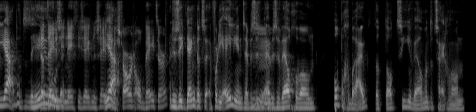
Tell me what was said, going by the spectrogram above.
ja, dat is heel Dat deden ze in le- 1977 Ja. bij Star Wars al beter. Dus ik denk dat ze voor die aliens hebben ze, Hmm. hebben ze wel gewoon poppen gebruikt. Dat, dat zie je wel, want het zijn gewoon,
